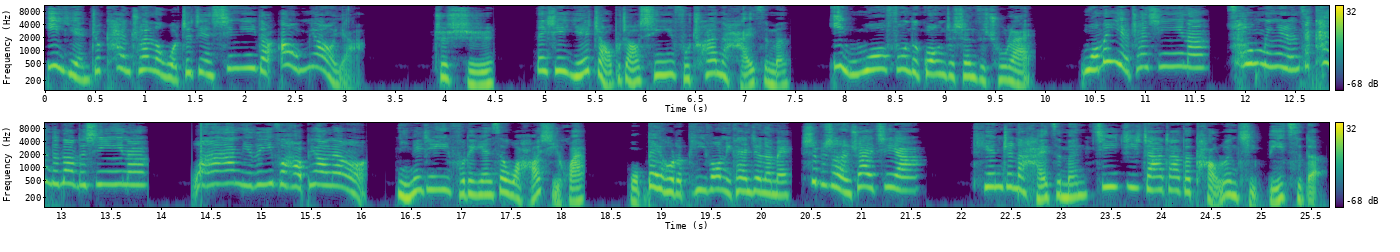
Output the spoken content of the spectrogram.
一眼就看穿了我这件新衣的奥妙呀！这时，那些也找不着新衣服穿的孩子们，一窝蜂的光着身子出来。我们也穿新衣呢，聪明人才看得到的新衣呢！哇，你的衣服好漂亮哦！你那件衣服的颜色我好喜欢。我背后的披风你看见了没？是不是很帅气啊？天真的孩子们叽叽喳喳的讨论起彼此的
